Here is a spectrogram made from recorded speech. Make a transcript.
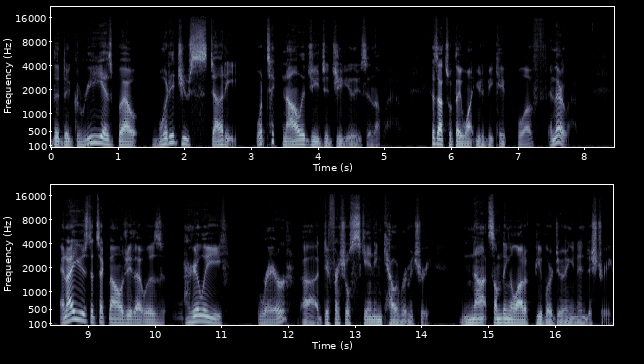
the degree as about what did you study? What technology did you use in the lab? Because that's what they want you to be capable of in their lab. And I used a technology that was really rare. Uh, differential scanning calorimetry, not something a lot of people are doing in industry.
